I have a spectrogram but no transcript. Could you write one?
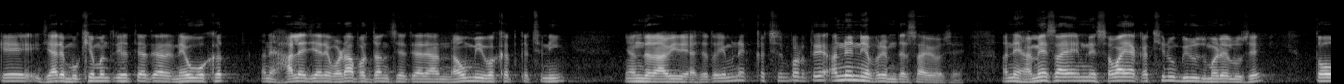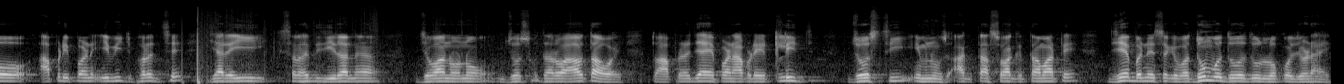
કે જ્યારે મુખ્યમંત્રી હતા ત્યારે નેવું વખત અને હાલે જ્યારે વડાપ્રધાન છે ત્યારે આ નવમી વખત કચ્છની અંદર આવી રહ્યા છે. તો એમને કચ્છ પર તે અનન્ય પ્રેમ દર્શાવ્યો છે. અને હંમેશા એમને સવાયા કચ્છનું બિરુદ મળેલું છે. તો આપણી પણ એવી જ ફરજ છે. જ્યારે એ સરહદી જિલ્લાના જવાનોનો જોશ વધારો આવતા હોય, તો આ પ્રજાએ પણ આપણે એટલી જ જોશથી એમનું આગતા સ્વાગતા માટે જે બને શકે વધુમાં વધુ વધુ લોકો જોડાય.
